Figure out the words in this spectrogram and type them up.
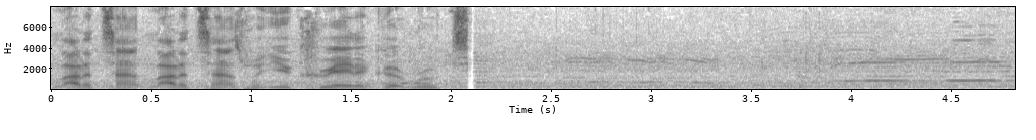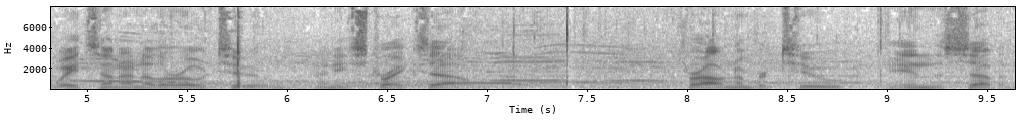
A lot of times, a lot of times when you create a good routine, waits on another 0-2 and he strikes out for out number two in the seventh.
